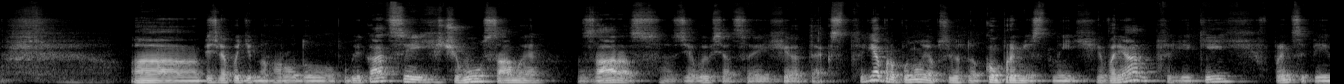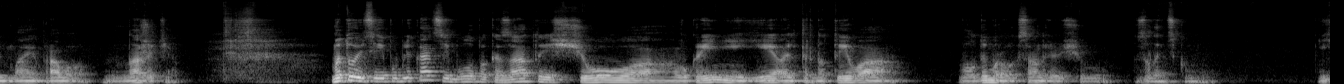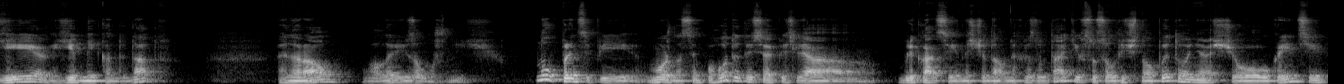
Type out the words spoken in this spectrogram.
після подібного роду публікацій, чому саме зараз з'явився цей текст. Я пропоную абсолютно компромісний варіант, який, в принципі, має право на життя. Метою цієї публікації було показати, що в Україні є альтернатива Володимиру Олександровичу Зеленському. Є гідний кандидат, генерал Валерій Залужний. Ну, в принципі, можна з цим погодитися після публікації нещодавних результатів соціологічного опитування, що українці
